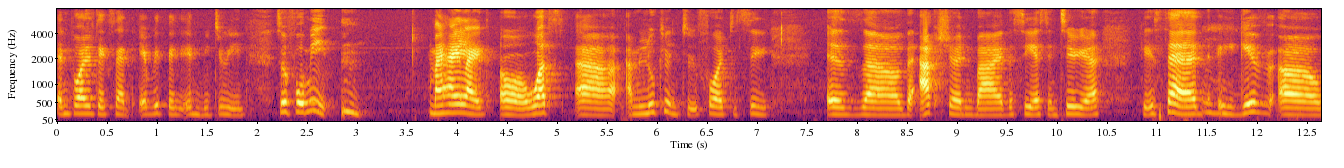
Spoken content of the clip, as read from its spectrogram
in politics and everything in between. So for me, my highlight or what uh, I'm looking to forward to see is uh, the action by the CS Interior. He said he gave, uh,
